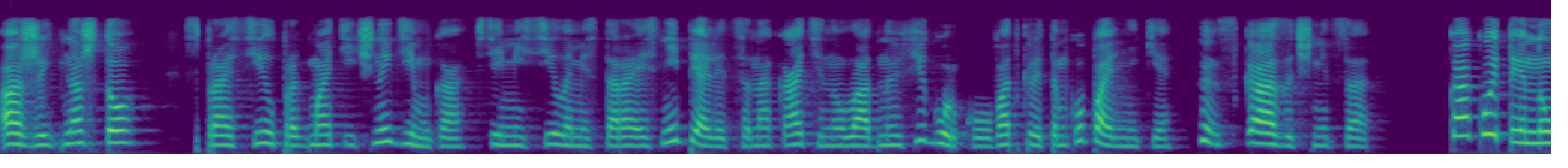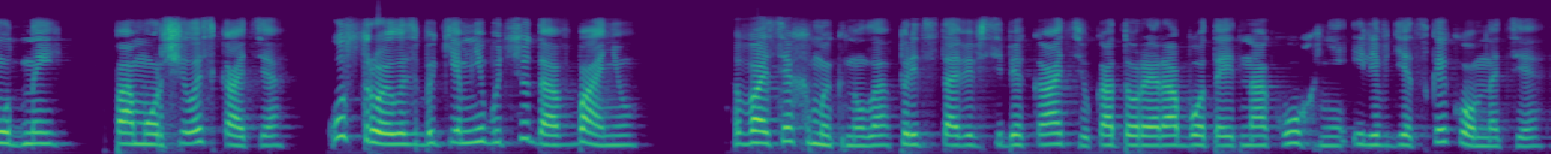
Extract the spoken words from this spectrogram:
«А жить на что?» — спросил прагматичный Димка, всеми силами стараясь не пялиться на Катину ладную фигурку в открытом купальнике. «Сказочница!» «Какой ты нудный!» Поморщилась Катя. Устроилась бы кем-нибудь сюда, в баню. Вася хмыкнула, представив себе Катю, которая работает на кухне или в детской комнате.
